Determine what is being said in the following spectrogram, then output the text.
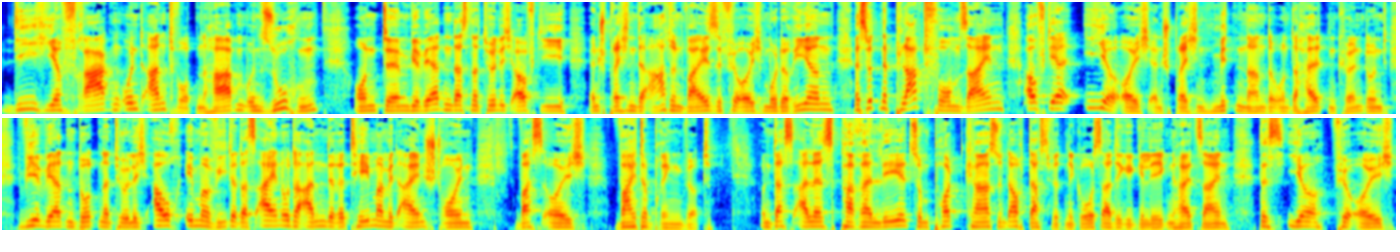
die hier Fragen und Antworten haben und suchen. Und ähm, wir werden das natürlich auf die entsprechende Art und Weise für euch moderieren. Es wird eine Plattform sein, auf der ihr euch entsprechend miteinander unterhalten könnt. Und wir werden dort natürlich auch immer wieder das ein oder andere Thema mit einstreuen, was euch weiterbringen wird. Und das alles parallel zum Podcast und auch das wird eine großartige Gelegenheit sein, dass ihr für euch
